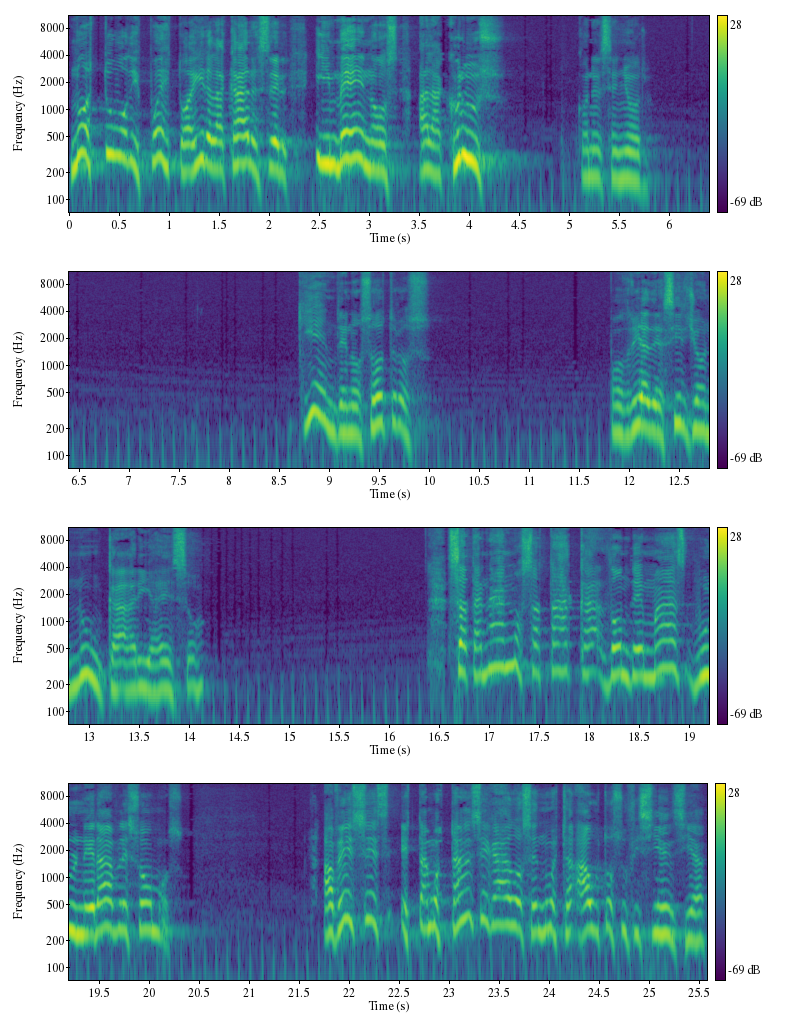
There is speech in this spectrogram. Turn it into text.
No estuvo dispuesto a ir a la cárcel y menos a la cruz con el Señor. ¿Quién de nosotros podría decir yo nunca haría eso? Satanás nos ataca donde más vulnerables somos. A veces estamos tan cegados en nuestra autosuficiencia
